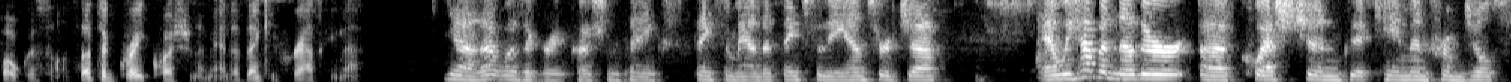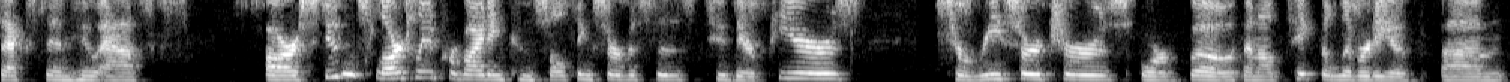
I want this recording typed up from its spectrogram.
focus on. So that's a great question, Amanda. Thank you for asking that. Yeah, that was a great question. Thanks. Thanks, Amanda. Thanks for the answer, Jeff. And we have another uh, question that came in from Jill Sexton who asks, are students largely providing consulting services to their peers, to researchers, or both? And I'll take the liberty of um,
